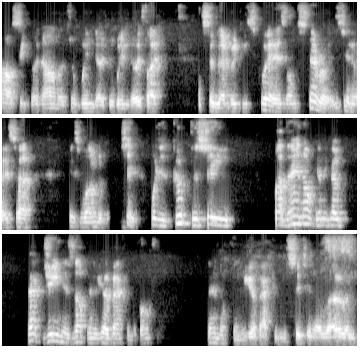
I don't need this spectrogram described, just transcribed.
passing bananas from window to window. It's like celebrity squares on steroids. You know, it's a, it's wonderful see. Well, it's good to see, but they're not going to go. That gene is not going to go back in the bottle. They're not going to go back and sit in a row and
